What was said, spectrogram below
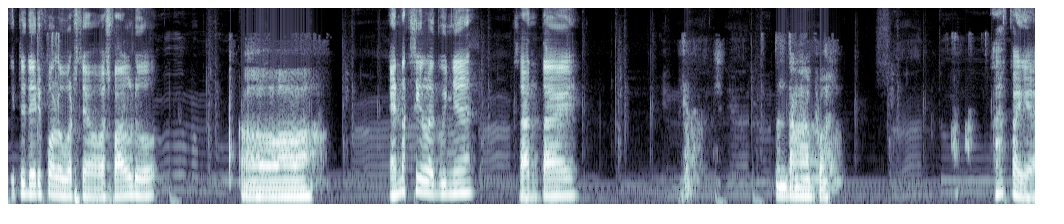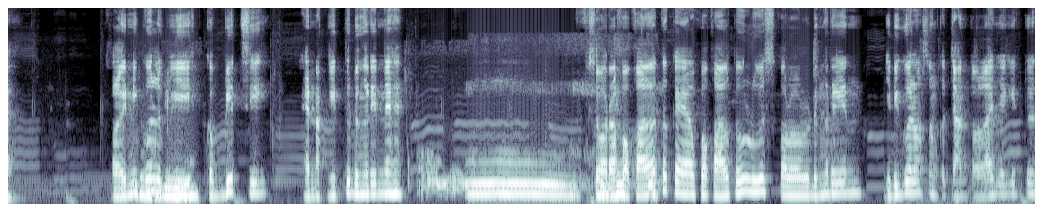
itu dari followersnya Osvaldo. Oh, enak sih lagunya. Santai. Tentang apa? apa ya kalau ini gue Lebih- ke beat sih enak gitu dengerinnya Hmm, suara gitu. vokalnya tuh kayak vokal tulus kalau lu dengerin jadi gue langsung kecantol aja gitu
